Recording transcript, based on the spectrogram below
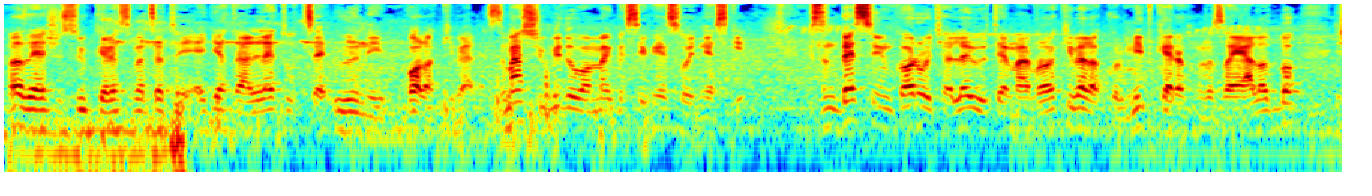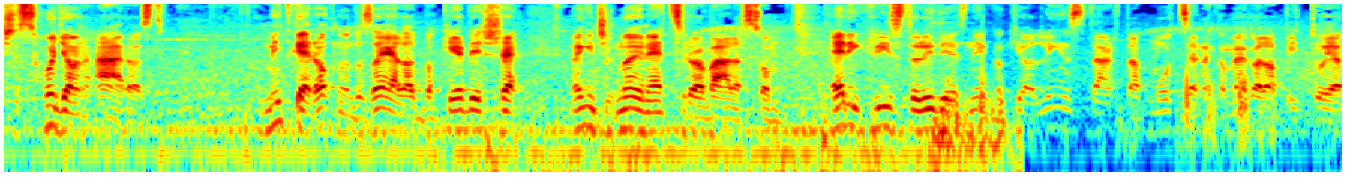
az első szűk keresztmetszet, hogy egyáltalán le tudsz-e ülni valakivel. Ezt a másik videóban megbeszéljük, hogy ez hogy néz ki. Viszont beszéljünk arról, hogy ha leültél már valakivel, akkor mit kell raknod az ajánlatba, és ez hogyan árazd. Mit kell raknod az ajánlatba kérdésre? Megint csak nagyon egyszerű a válaszom. Eric Ries-től idéznék, aki a Lean Startup módszernek a megalapítója.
